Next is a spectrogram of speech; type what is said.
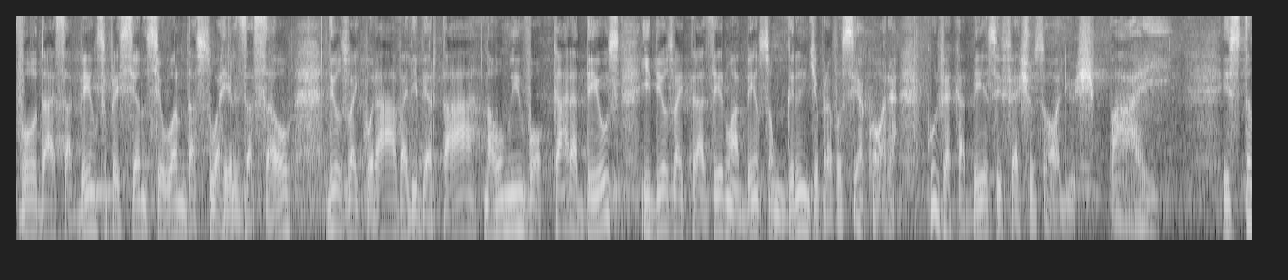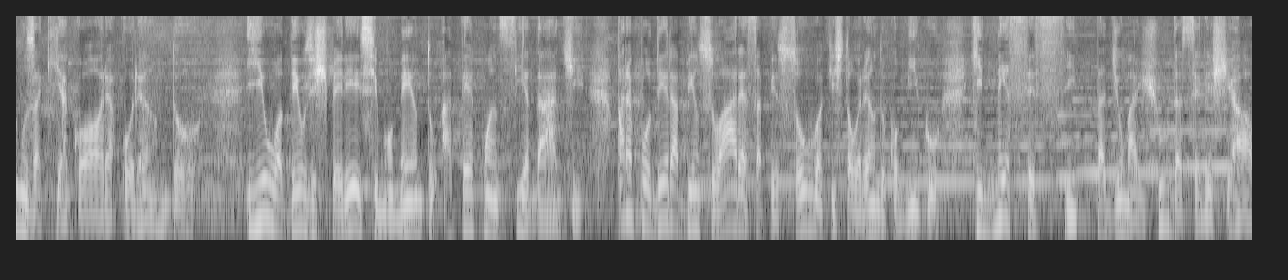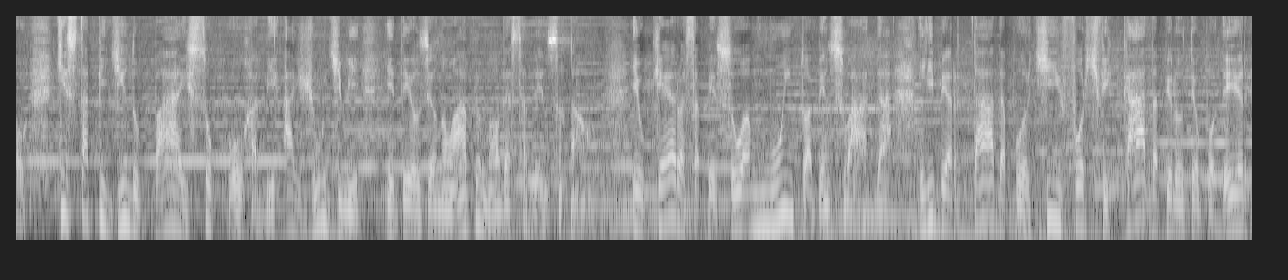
Vou dar essa bênção para esse ano ser o ano da sua realização. Deus vai curar, vai libertar. Nós vamos invocar a Deus e Deus vai trazer uma bênção grande para você agora. Curve a cabeça e feche os olhos. Pai. Estamos aqui agora orando. E eu, ó Deus, esperei esse momento até com ansiedade, para poder abençoar essa pessoa que está orando comigo, que necessita de uma ajuda celestial, que está pedindo, Pai, socorra-me, ajude-me. E Deus, eu não abro mão dessa bênção, não eu quero essa pessoa muito abençoada, libertada por ti, fortificada pelo teu poder,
